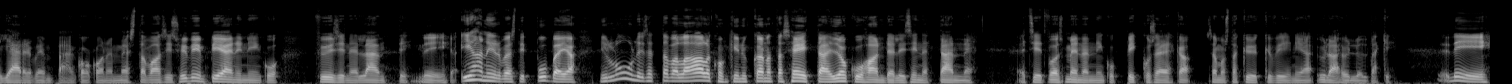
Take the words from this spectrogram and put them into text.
järvenpään kokoinen mesta, vaan siis hyvin pieni niinku fyysinen läntti. Niin. Ja ihan hirveästi pubeja, niin luulisi, että tavallaan Alkonkin nyt kannattaisi heittää joku handeli sinne tänne. Että siitä voisi mennä niinku pikkusen ehkä semmoista kyykkyviiniä ylähyllyltäkin. Niin.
